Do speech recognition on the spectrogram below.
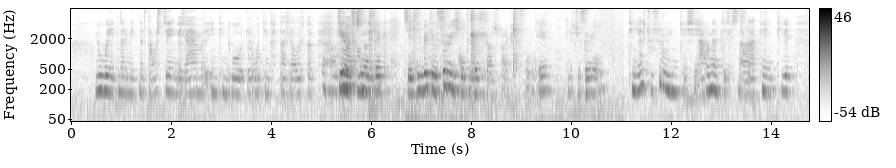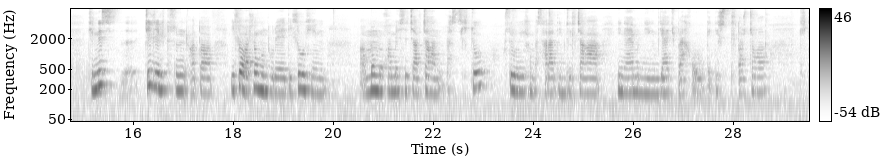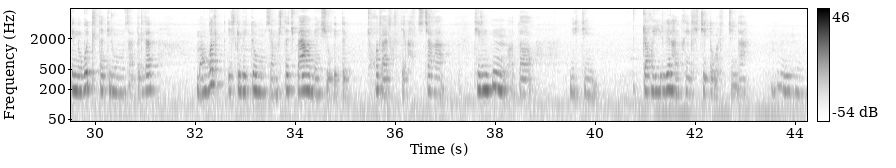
юу вэ эднэр мэднэр даварцсан ингээл амар эн тэндгүү зургуудын татаал явуулдаг. Тэр болгон дээр яг LGBT өсвөр үеийнхний төлөөлөл орж бараг гэсэн тий? Тэр ч өсвөр үеийн тийм яг ч өсвөр үеийн цааши 18 тэл гэсэн л да тийм тэгээд тэрнээс жил ирэх тусам одоо илүү олон хүнд хүрээд илүү их юм муу муухай мессеж авч байгаа нь бас хэцүү өсвөр үеийнхэн бас хараад дэмжиглэж байгаа энэ амар нийгэмд яаж байх уу гэд эрсдэлд орж байгаа. Гэхдээ нөгөө талдаа тэр хүмүүс адаглаад Монголд LGBT хүмүүс ямар тач байгаа юм байна шүү гэдэг чухал ойлголтыг авчиж байгаа. Тэрэнд нь одоо нэг тийм жоохон эргээр хандахыг хичээдэг болж байна да.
